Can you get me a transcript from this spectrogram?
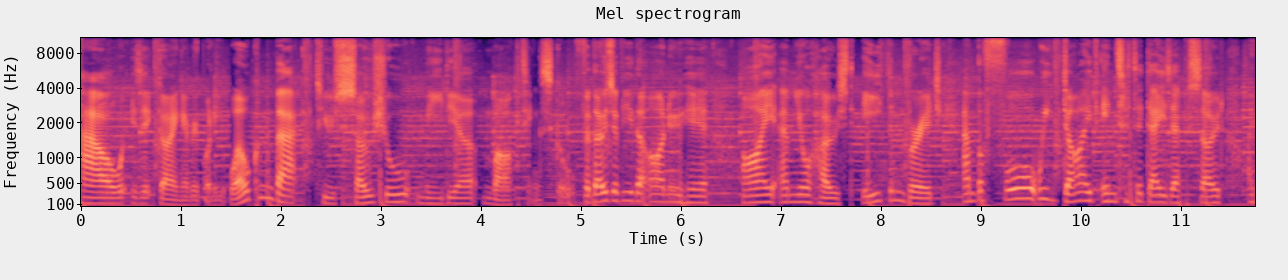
How is it going, everybody? Welcome back to Social Media Marketing School. For those of you that are new here, I am your host, Ethan Bridge. And before we dive into today's episode, I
